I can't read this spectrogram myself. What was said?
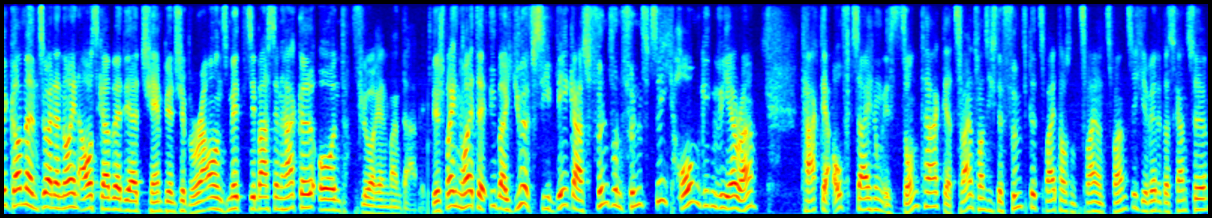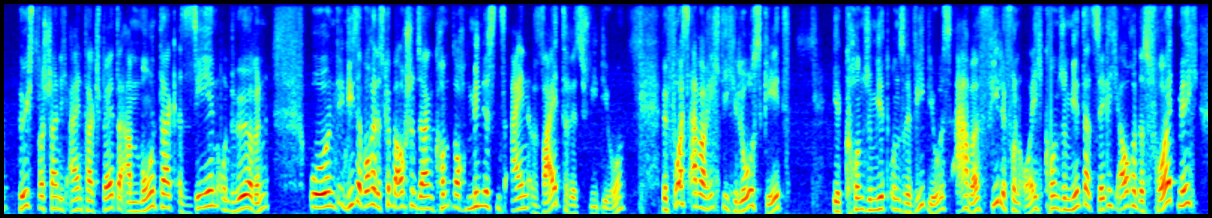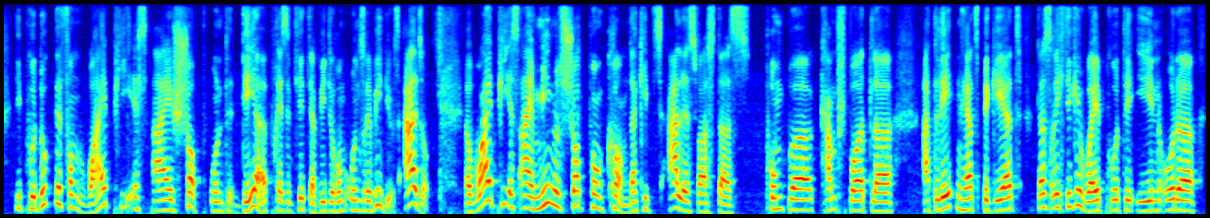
willkommen zu einer neuen Ausgabe der Championship Rounds mit Sebastian Hackel und Florian Mandavik. Wir sprechen heute über UFC Vegas 55, Home gegen Vieira. Tag der Aufzeichnung ist Sonntag, der 22.05.2022. Ihr werdet das Ganze höchstwahrscheinlich einen Tag später am Montag sehen und hören. Und in dieser Woche, das können wir auch schon sagen, kommt noch mindestens ein weiteres Video. Bevor es aber richtig losgeht, ihr konsumiert unsere Videos, aber viele von euch konsumieren tatsächlich auch, und das freut mich, die Produkte vom YPSI Shop. Und der präsentiert ja wiederum unsere Videos. Also, ypsi-shop.com, da gibt es alles, was das Pumper, Kampfsportler, Athletenherz begehrt, das richtige Whey-Protein oder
